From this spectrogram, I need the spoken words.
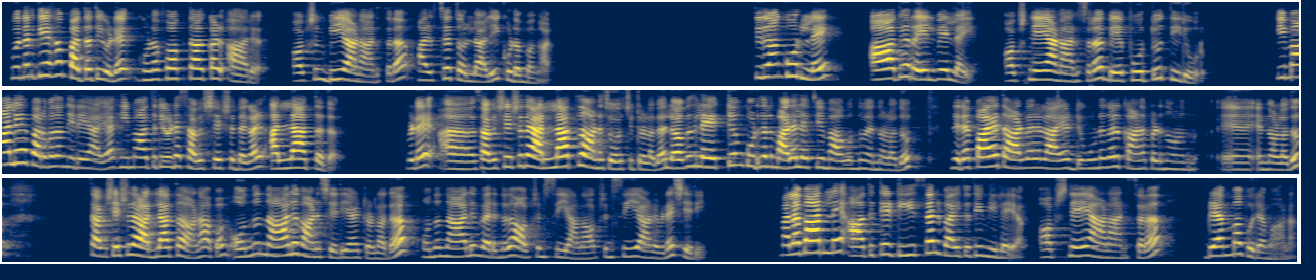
പുനർഗേഹം പദ്ധതിയുടെ ഗുണഭോക്താക്കൾ ആര്? ഓപ്ഷൻ ബി ആണ് ആൻസർ മത്സ്യത്തൊഴിലാളി കുടുംബങ്ങൾ. തിരുവാങ്കൂറിലെ ആദ്യ റെയിൽവേ ലൈൻ ഓപ്ഷൻ എ ആണ് ആൻസർ ബേപ്പൂർ ടു തിരൂർ. ഹിമാലയ പർവതനിരയായ ഹിമാദ്രിയുടെ സവിശേഷതകൾ അല്ലാത്തത്. ഇവിടെ സവിശേഷത അല്ലാത്തതാണ് ചോദിച്ചിട്ടുള്ളത്. ലോകത്തിൽ ഏറ്റവും കൂടുതൽ മഴ ലഭ്യമാകുന്നു എന്നുള്ളതും നിരപ്പായ താഴ്വരകളായ ഡ്യൂണുകൾ കാണപ്പെടുന്നു എന്നുള്ളതും സവിശേഷത അല്ലാത്തതാണ് അപ്പം ഒന്ന് നാലുമാണ് ശരിയായിട്ടുള്ളത്. ഒന്ന് നാലും വരുന്നത് ഓപ്ഷൻ സി ആണ്. ഓപ്ഷൻ സി ആണ് ഇവിടെ ശരി. മലബാറിലെ ആദ്യത്തെ ഡീസൽ വൈദ്യുതി നിലയം ഓപ്ഷൻ എ ആണ് ആൻസർ. ബ്രഹ്മപുരമാണ്.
